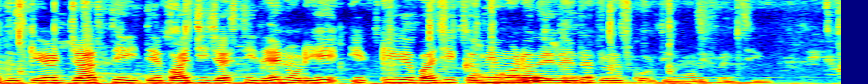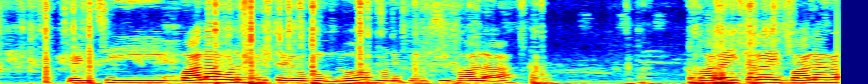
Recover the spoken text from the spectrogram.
ಅದಕ್ಕೆ ಏಟ್ ಜಾಸ್ತಿ ಐತೆ, ಬಾಜಿ ಜಾಸ್ತಿ ಇದೆ. ನೋಡಿ, ಅಕ್ಕಿಗೆ ಬಾಜಿ ಕಮ್ಮಿ ಮಾಡೋದು ಹೇಗೆ ಅಂತ ತಿಳಿಸ್ಕೊಡ್ತೀನಿ ನೋಡಿ ಫ್ರೆಂಡ್ಸ್ ಈಗ. ಫ್ರೆಂಡ್ಸ್, ಈ ಬಾಲ ಹೊಡೆದ್ಬಿಡ್ತಾರೆ ಒಬ್ಬೊಬ್ರು. ನೋಡಿ ಫ್ರೆಂಡ್ಸ್, ಈ ಬಾಲ. ಬಾಲ ಐತಲ್ಲ ಈ ಬಾಲನ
